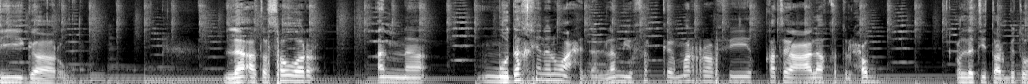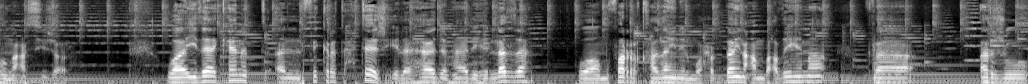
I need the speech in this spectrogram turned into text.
سيجارو. لا أتصور أن مدخنا واحدا لم يفكر مرة في قطع علاقة الحب التي تربطه مع السيجارة وإذا كانت الفكرة تحتاج إلى هادم هذه اللذة ومفرق هذين المحبين عن بعضهما فأرجو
